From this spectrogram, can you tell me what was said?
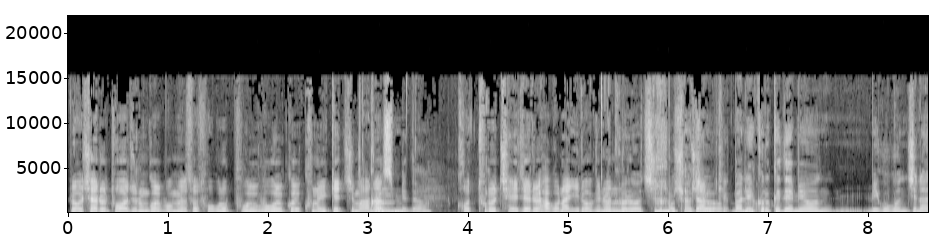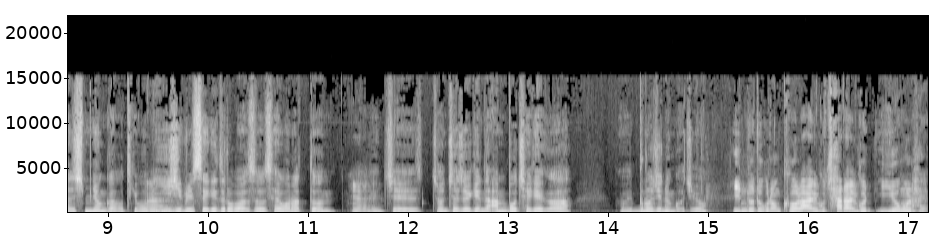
러시아를 도와주는 걸 보면서 속으로 부글부글 끓고는 있겠지만은 그렇습니다. 겉으로 제재를 하거나 이러기는 그렇지는 못하죠. 않겠군요. 만약 그렇게 되면 미국은 지난 10년간 어떻게 보면 예. 21세기 들어와서 세워놨던 예. 이제 전체적인 안보 체계가 무너지는 거죠. 인도도 그럼 그걸 알고 잘 알고 이용을 하,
